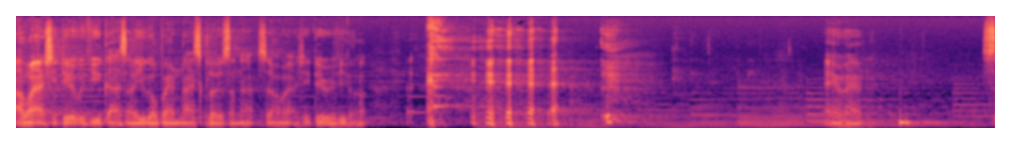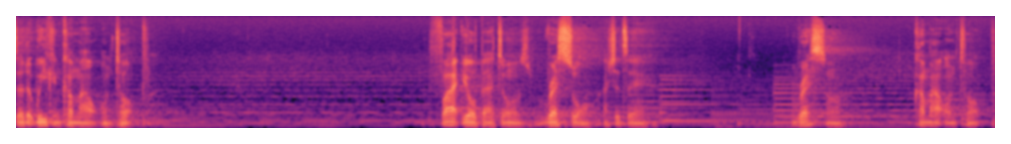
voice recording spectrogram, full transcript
I won't actually do it with you guys. I know you got wearing nice clothes and that, so I won't actually do it with you. Amen. So that we can come out on top. Fight your battles. Wrestle, I should say. Wrestle. Come out on top.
